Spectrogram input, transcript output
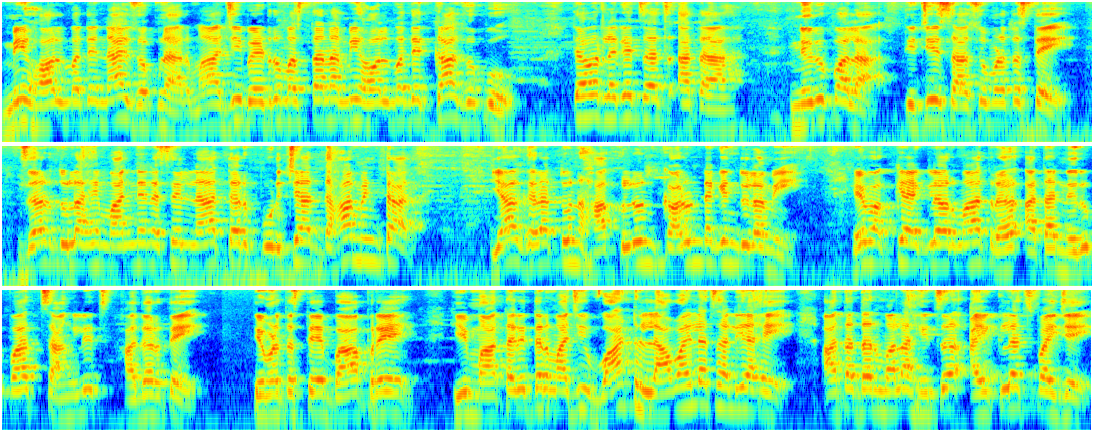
मी हॉलमध्ये नाही झोपणार. माझी बेडरूम असताना मी हॉलमध्ये का झोपू? त्यावर लगेचच आता निरुपाला तिची सासू म्हणत असते जर तुला हे मान्य नसेल ना तर पुढच्या दहा मिनिटात या घरातून हाकलून काढून टाकेन तुला मी. हे वाक्य ऐकल्यावर मात्र आता निरुपा चांगलीच हादरते. ती म्हणत असते बाप रे ही म्हातारी तर माझी वाट लावायलाच आली आहे. आता तर मला हिचं ऐकलंच पाहिजे.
